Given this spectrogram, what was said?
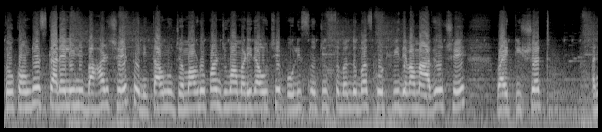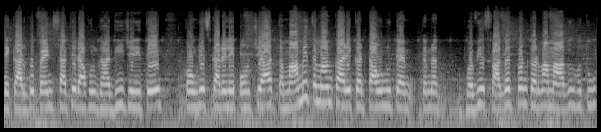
તો કોંગ્રેસ કાર્યાલયની બહાર છે, તો નેતાઓનું જમાવડું પણ જોવા મળી રહ્યું છે. પોલીસનો ચુસ્ત બંદોબસ્ત ગોઠવી દેવામાં આવ્યો છે. વ્હાઇટ ટી શર્ટ અને કાર્ગો પેન્ટ સાથે રાહુલ ગાંધી જે રીતે કોંગ્રેસ કાર્યાલય પહોંચ્યા, તમામે તમામ કાર્યકર્તાઓનું તેમ- તેમના ભવ્ય સ્વાગત પણ કરવામાં આવ્યું હતું.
